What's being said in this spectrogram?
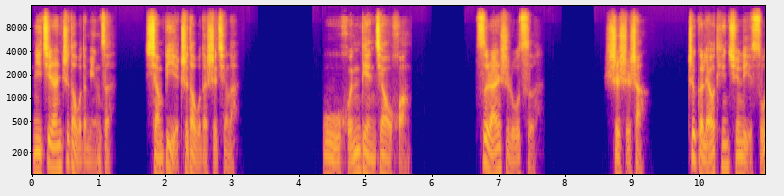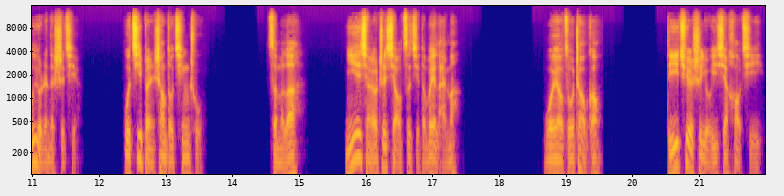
你既然知道我的名字，想必也知道我的事情了。武魂殿教皇，自然是如此。事实上。这个聊天群里所有人的事情，我基本上都清楚。怎么了？你也想要知晓自己的未来吗？我要做赵高，的确是有一些好奇。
